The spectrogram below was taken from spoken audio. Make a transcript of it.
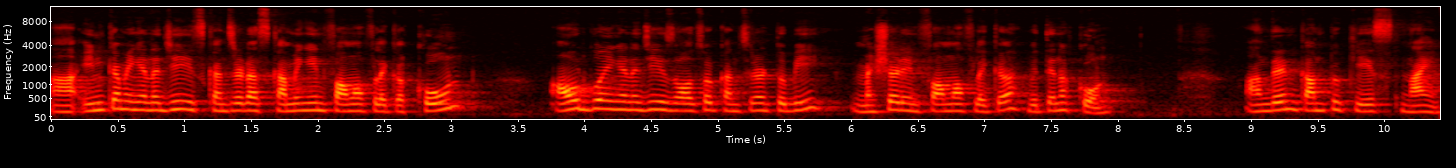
uh, incoming energy is considered as coming in form of like a cone, outgoing energy is also considered to be measured in form of like a within a cone. And then come to case 9.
